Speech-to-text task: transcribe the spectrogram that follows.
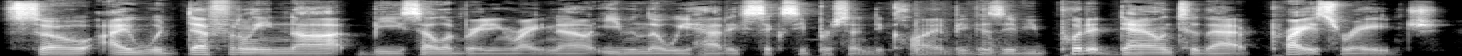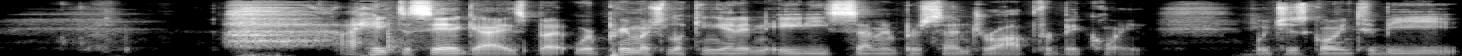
So I would definitely not be celebrating right now, even though we had a 60% decline, because if you put it down to that price range, I hate to say it, guys, but we're pretty much looking at an 87% drop for Bitcoin, which is going to be,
